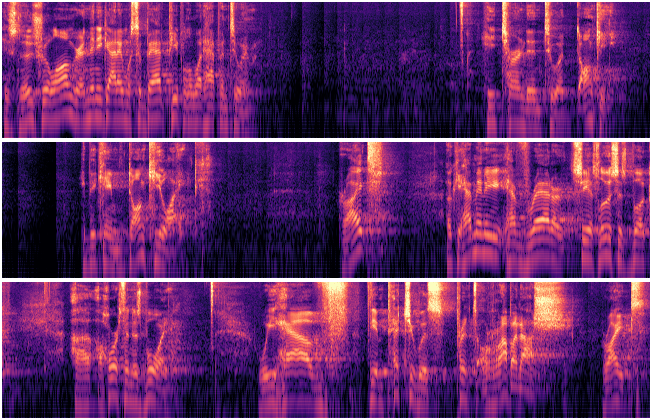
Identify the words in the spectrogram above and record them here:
His nose grew longer, and then he got in with some bad people, and what happened to him? He turned into a donkey. He became donkey like. Right? Okay, how many have read or C.S. Lewis's book, uh, A Horse and His Boy? We have the impetuous Prince Rabadash, right?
